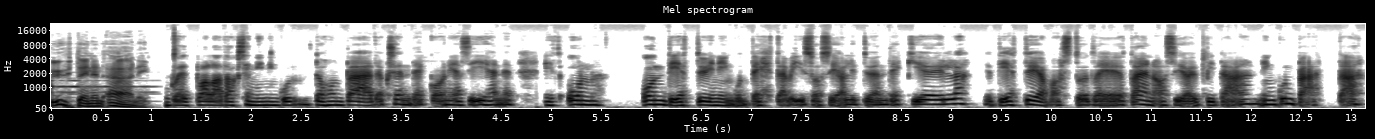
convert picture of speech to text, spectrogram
Yhteinen ääni. Että palatakseni niin tuohon päätöksentekoon ja siihen, että, että on on tiettyjä niin kuin tehtäviä sosiaalityöntekijöillä ja tiettyjä vastuita ja jotain asioita pitää niin kuin päättää.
